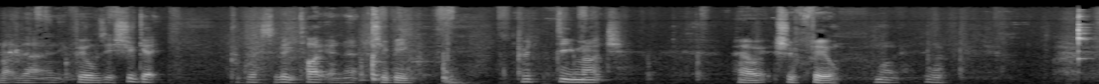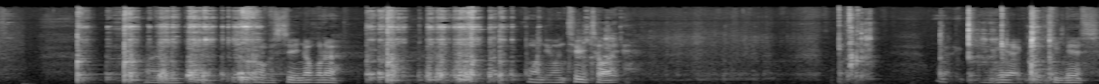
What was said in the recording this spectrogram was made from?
like that and it feels it should get progressively tighten that should be pretty much how it should feel. Right. Um, obviously not going to wind it on too tight. Hear that clickiness.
